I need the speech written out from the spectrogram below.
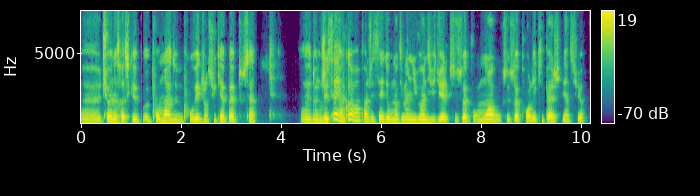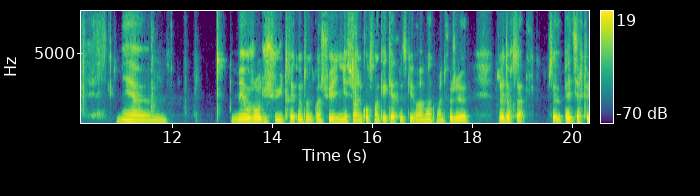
euh, tu vois, ne serait-ce que pour moi, de me prouver que j'en suis capable, tout ça. Euh, donc j'essaye encore, hein. enfin j'essaye d'augmenter mon niveau individuel, que ce soit pour moi ou que ce soit pour l'équipage, bien sûr. Mais, euh, mais aujourd'hui, je suis très contente quand je suis alignée sur une course en K4 parce que vraiment, encore une fois, j'adore ça. Ça veut pas dire que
